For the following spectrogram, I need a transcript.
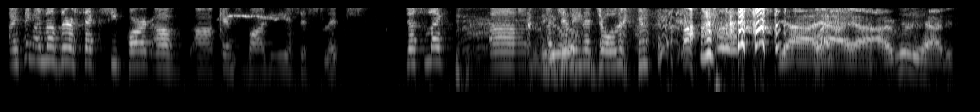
I think another sexy part of uh, Ken's body is his lips. Just like uh, Angelina Jolie. Yeah, yeah, yeah. I really had it.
